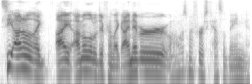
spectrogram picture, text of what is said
See, I don't like. I I'm a little different. Like I never. What was my first Castlevania?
